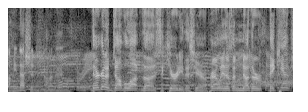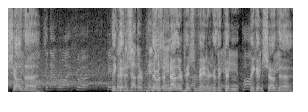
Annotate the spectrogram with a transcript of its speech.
I mean that shouldn't have gone in. They're gonna double up the security this year. Apparently, there's another. They can't show the. Onto that right foot. Gets They There's couldn't. another pitch there was invader? another pitch invader because they couldn't. They couldn't show the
